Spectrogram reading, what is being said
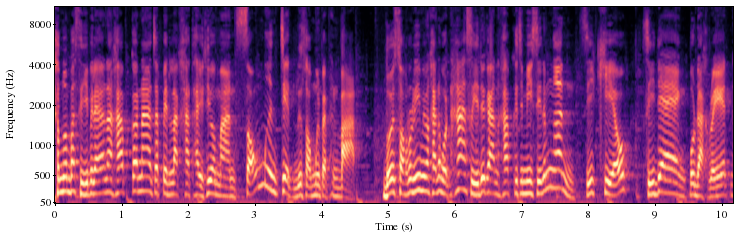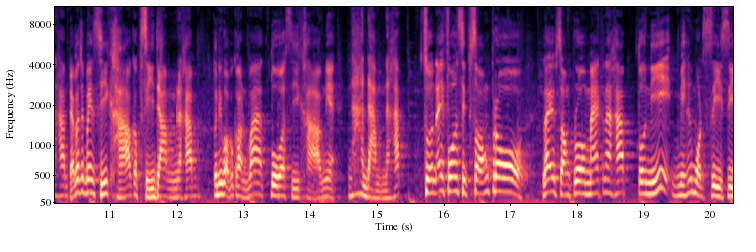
คำนวณภาษีไปแล้วนะครับ ก็น่าจะเป็นราคาไทยที่ประมาณ 27,000หรือ 28,000 บาท โดย 2 รุ่นนี้มีราคาทั้งหมด 5 สีด้วยกันครับ คือจะมีสีน้ำเงิน สีเขียว สีแดง Product Red นะครับ แล้วก็จะเป็นสีขาวกับสีดำนะครับ ตัวนี้บอกไปก่อนว่าตัวสีขาวเนี่ยหน้าดำนะครับ ส่วน iPhone 12 Pro และ 12 Pro Max นะครับ ตัวนี้มีทั้งหมด 4 สี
